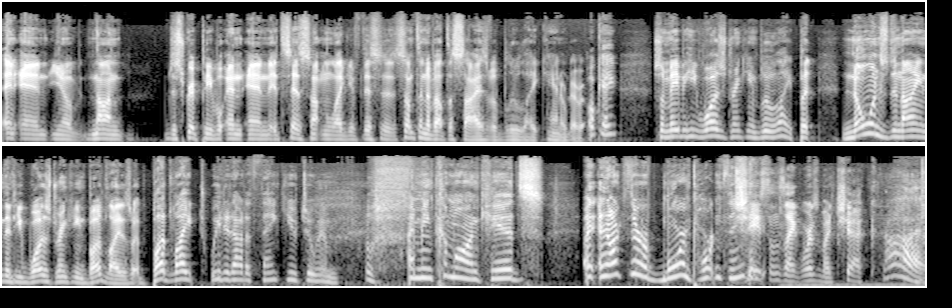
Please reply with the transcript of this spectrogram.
and and you know nondescript people, and and it says something like if this is something about the size of a blue light can or whatever. Okay, so maybe he was drinking blue light, but no one's denying that he was drinking Bud Light. as well. Bud Light tweeted out a thank you to him. I mean, come on, kids. And and aren't there more important things? Jason's like, "Where's my check? God,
